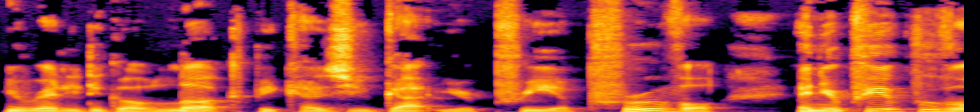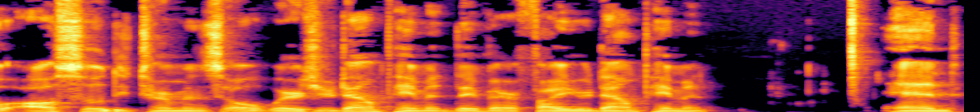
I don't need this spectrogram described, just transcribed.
you're ready to go look because you've got your pre-approval. And your pre-approval also determines, oh, where's your down payment? They verify your down payment. And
